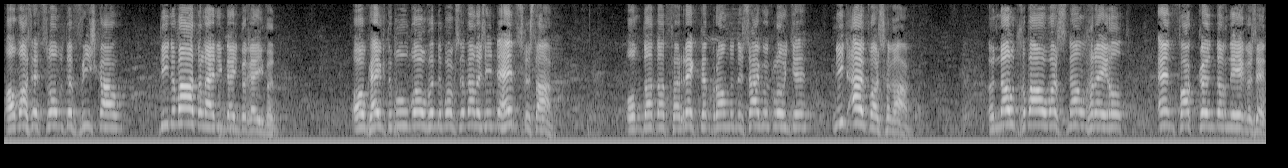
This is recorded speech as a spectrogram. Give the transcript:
Al was het soms de vrieskou die de waterleiding deed begeven. Ook heeft de boel boven de boksen wel eens in de hens gestaan. Omdat dat verrekte brandende suikerklontje niet uit was gegaan. Een noodgebouw was snel geregeld en vakkundig neergezet.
